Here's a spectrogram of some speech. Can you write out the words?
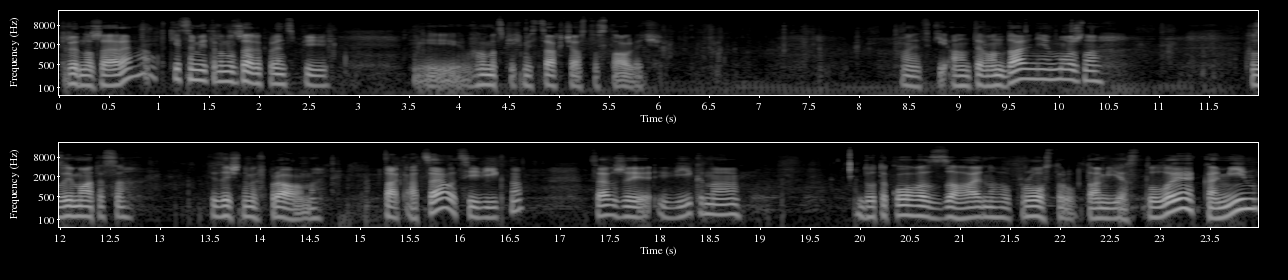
тренажери. Такі самі тренажери, в принципі, і в громадських місцях часто ставлять. Вони такі антивандальні можна позайматися фізичними вправами. Так, а це оці вікна. Це вже вікна до такого загального простору. Там є столи, камін,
